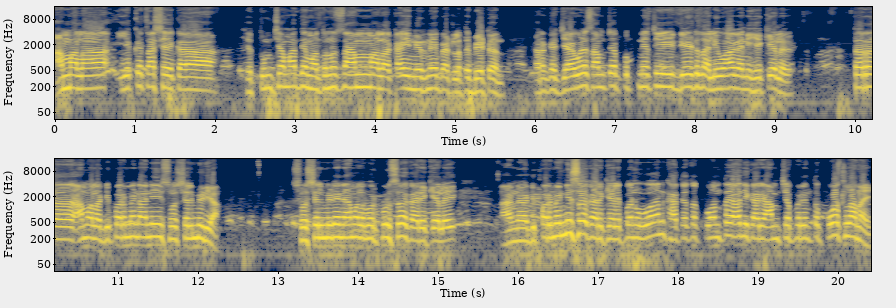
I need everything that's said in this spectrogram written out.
आम्हाला एकच असं आहे का हे तुमच्या माध्यमातूनच आम्हाला काही निर्णय भेटला तर भेटन. कारण का ज्यावेळेस आमच्या पुतण्याची डेट झाली वाघ आणि हे केलं तर आम्हाला डिपार्टमेंट आणि सोशल मीडिया सोशल मीडियाने आम्हाला भरपूर सहकार्य केलंय. आणि डिपार्टमेंटनी सहकार्य केलंय पण वन खात्याचा कोणताही अधिकारी आमच्यापर्यंत पोहोचला नाही.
